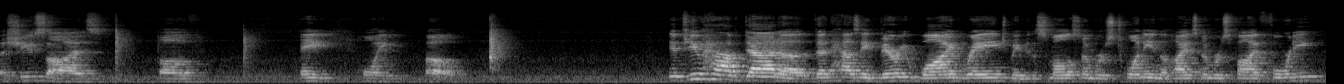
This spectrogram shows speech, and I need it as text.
a shoe size of 8.0. If you have data that has a very wide range, maybe the smallest number is 20 and the highest number is 540,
